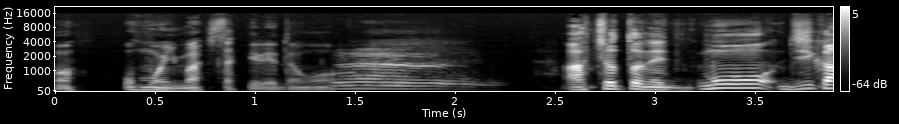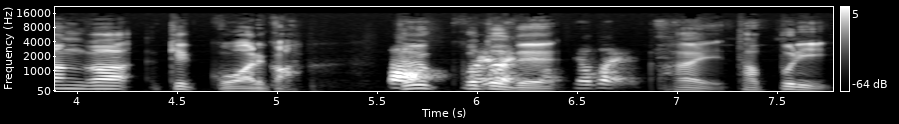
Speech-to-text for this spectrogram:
思いましたけれども。うん。あちょっとねもう時間が結構あれか。あということで。はい、たっぷり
